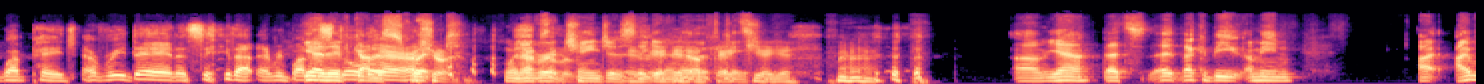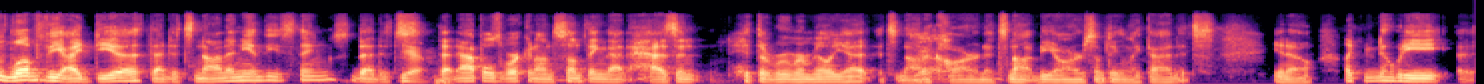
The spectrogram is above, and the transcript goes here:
web page every day to see that everybody's yeah, they've still got there. a script. Whenever it changes, they get a notification. Yeah, yeah. um, yeah, that's that could be. I mean, I I would love the idea that it's not any of these things. That it's yeah. that Apple's working on something that hasn't hit the rumor mill yet. It's not yeah. a car and it's not VR or something like that. It's you know like nobody uh,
